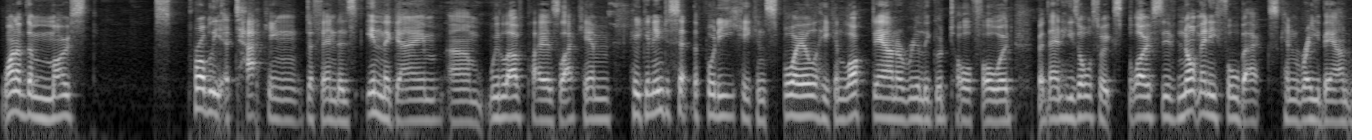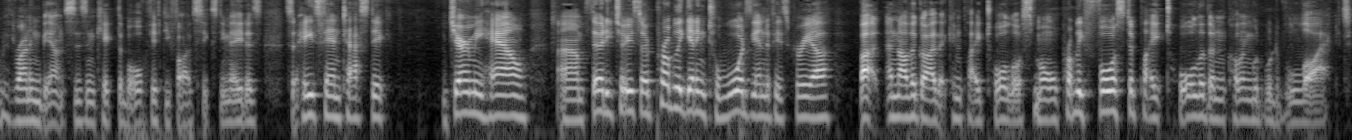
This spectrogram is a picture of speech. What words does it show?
one of the most probably attacking defenders in the game. Um, we love players like him. He can intercept the footy, he can spoil, he can lock down a really good tall forward, but then he's also explosive. Not many fullbacks can rebound with running bounces and kick the ball 55, 60 metres. So he's fantastic. Jeremy Howe, um, 32, so probably getting towards the end of his career, but another guy that can play tall or small, probably forced to play taller than Collingwood would have liked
